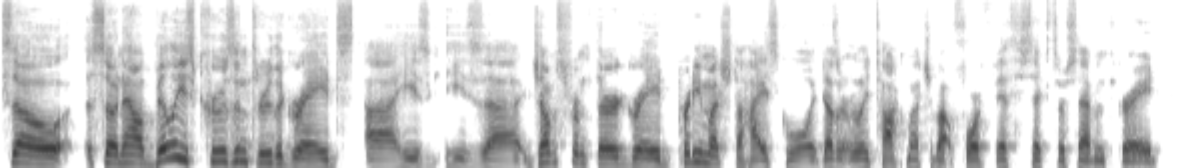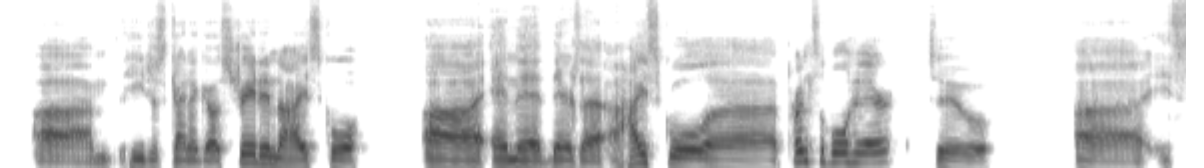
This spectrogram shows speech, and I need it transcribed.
So so now Billy's cruising through the grades. Uh, he's he's uh, jumps from third grade pretty much to high school. It doesn't really talk much about fourth, fifth, sixth, or seventh grade. Um, he just kind of goes straight into high school. Uh, and then there's a, a high school uh, principal here. To uh, he's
